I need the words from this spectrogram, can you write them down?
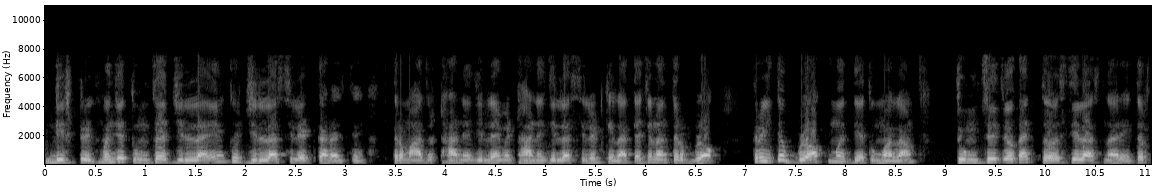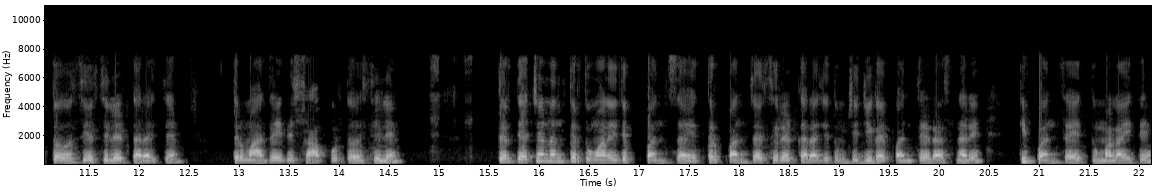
डिस्ट्रिक्ट म्हणजे तुमचा जिल्हा आहे तो जिल्हा सिलेक्ट करायचा आहे. तर माझं ठाणे जिल्हा आहे मी ठाणे जिल्हा सिलेक्ट केला. त्याच्यानंतर ब्लॉक तर इथे ब्लॉकमध्ये तुम्हाला तुमचे जो काय तहसील असणार आहे तर तहसील सिलेक्ट करायचे तर माझं इथे शहापूर तहसील आहे. तर त्याच्यानंतर तुम्हाला इथे पंचायत. तर पंचायत सिलेक्ट करायची. तुमची जी काही पंचायत असणार आहे ती पंचायत तुम्हाला इथे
